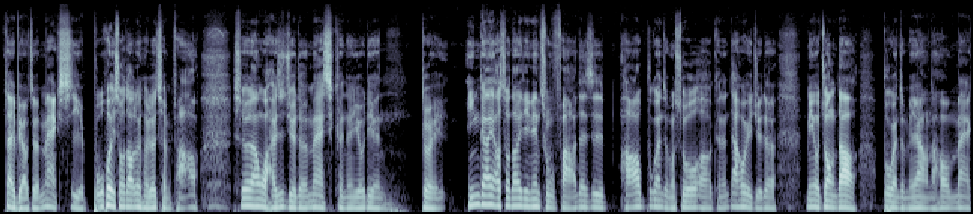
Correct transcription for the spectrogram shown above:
代表着 Max 也不会受到任何的惩罚哦。虽然我还是觉得 Max 可能有点对，应该要受到一点点处罚，但是好，不管怎么说，呃，可能大会也觉得没有撞到，不管怎么样，然后 Max。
